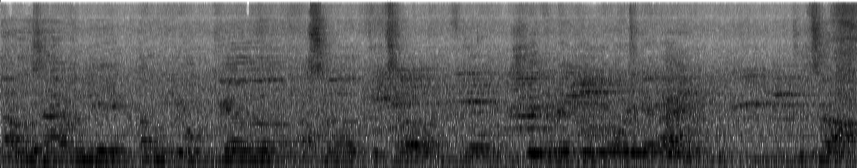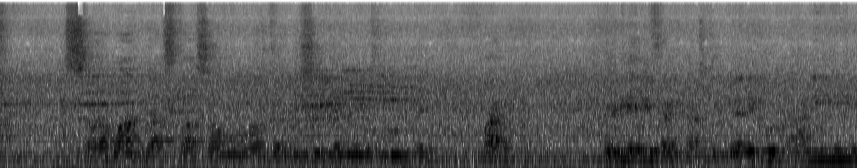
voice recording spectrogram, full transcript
दादू साहेबांनी एकदम योग्य असं तिचं जो क्षेत्र जो निवडलेला आहे तिचा सहभाग जास्त असा तर वाटतं डिसिजन मेकिंगमध्ये but really fantastic very good आणि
